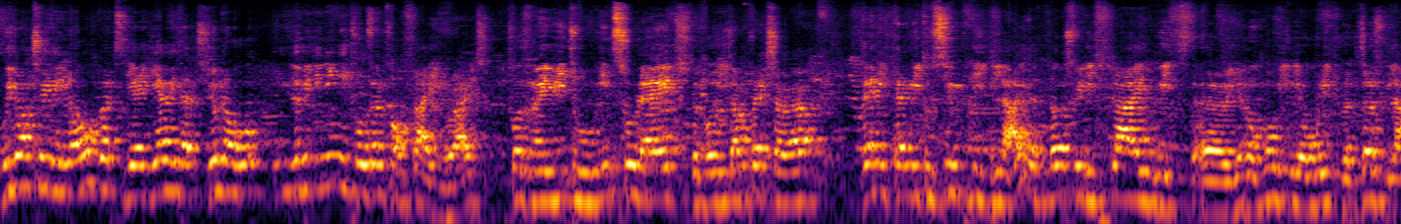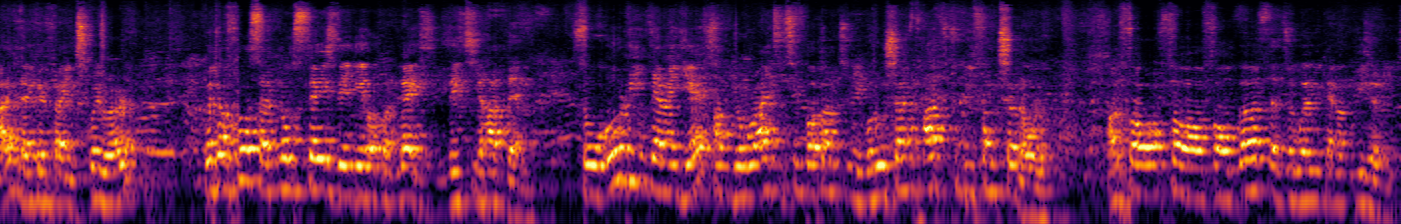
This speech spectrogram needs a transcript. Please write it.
we don't really know, but the idea is that, you know, in the beginning it wasn't for flying, right? It was maybe to insulate the body temperature, then it can be to simply glide, and not really fly with, uh, you know, moving your wings, but just glide like a flying squirrel. But of course, at no stage they develop legs, they still have them. So all the intermediates, and you're right, it's important in evolution, have to be functional. And for, for, for birds, that's the way we can envision it.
